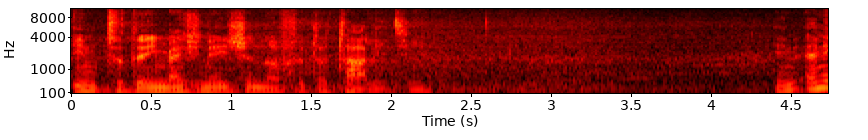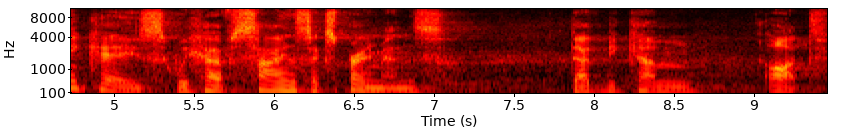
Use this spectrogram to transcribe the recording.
into the imagination of a totality. In any case, we have science experiments that become art.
